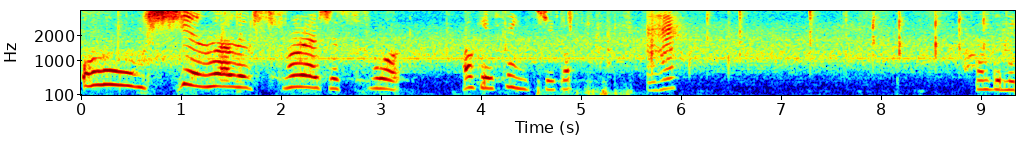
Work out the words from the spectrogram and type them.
Oh shit, that looks fresh as fuck. Okay, thanks, Jacob. Mhm. I'm gonna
